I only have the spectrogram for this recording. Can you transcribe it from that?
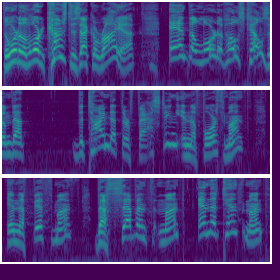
the word of the Lord comes to Zechariah, and the Lord of hosts tells him that the time that they're fasting in the fourth month, in the fifth month, the seventh month, and the tenth month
